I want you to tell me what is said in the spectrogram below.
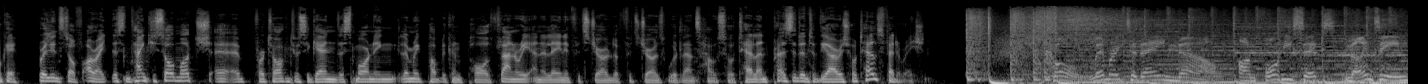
Okay, brilliant stuff. All right, listen, thank you so much uh, uh for talking to us again this morning. Limerick publican Paul Flannery and Elaina Fitzgerald of Fitzgerald's Woodlands House Hotel and President of the Irish Hotels Federation. Call Limerick today now on 46 19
